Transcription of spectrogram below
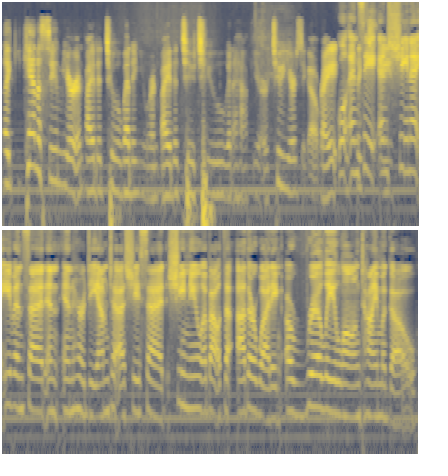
like you can't assume you're invited to a wedding you were invited to two and a half year or two years ago, right? Well, and see, and Scheana even said in, in her DM to us, she said she knew about the other wedding a really long time ago,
